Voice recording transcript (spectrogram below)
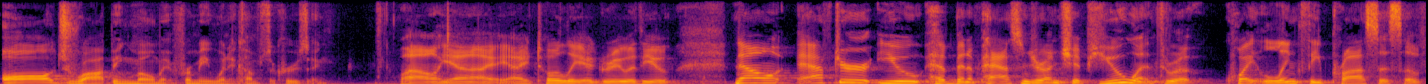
all dropping moment for me when it comes to cruising. Wow, yeah, I, I, totally agree with you. Now, after you have been a passenger on ships, you went through a quite lengthy process of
